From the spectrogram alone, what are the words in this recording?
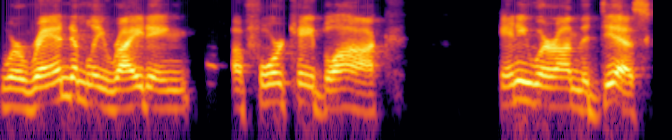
we're randomly writing a 4K block anywhere on the disk,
